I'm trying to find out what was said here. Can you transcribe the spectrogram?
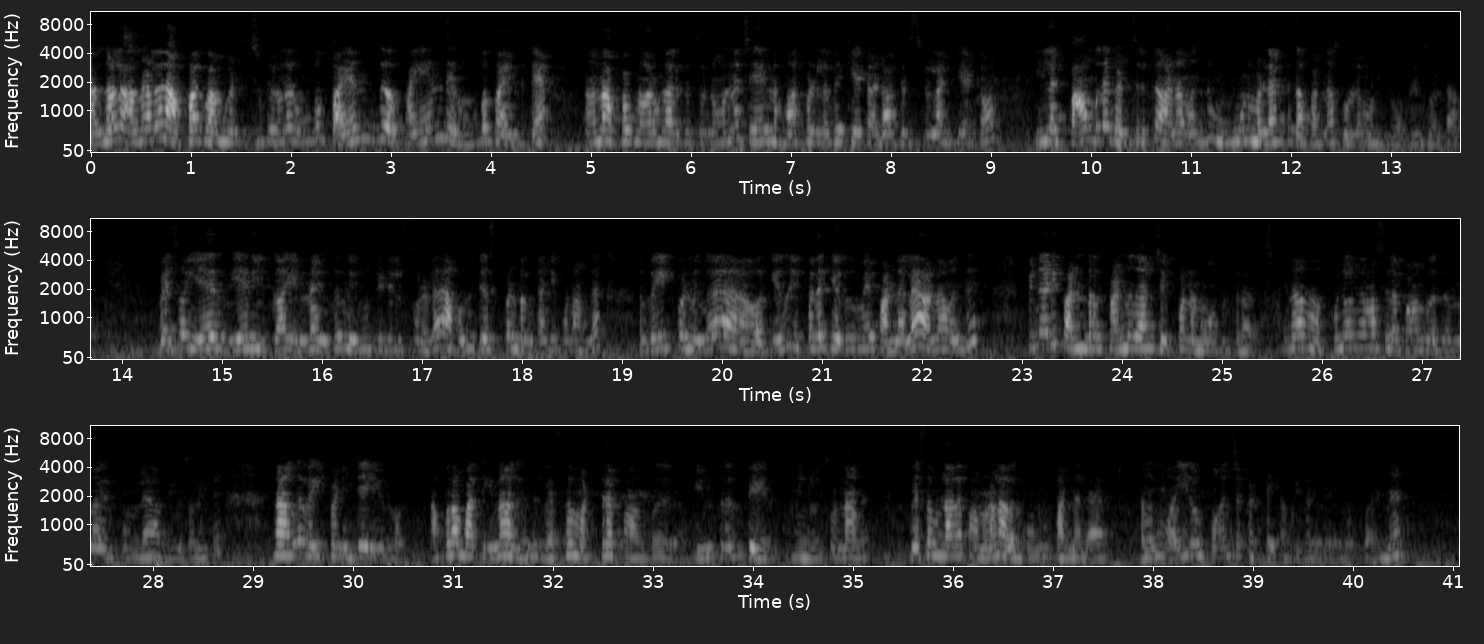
அதனால அதனால தான் நான் அப்பாவுக்கு பாம்பு கடிச்சிச்சுன்னு சொன்னோன்னா ரொம்ப பயந்து பயந்தேன் ரொம்ப பயந்துட்டேன். ஆனால் அப்பாவுக்கு நார்மலாக இருக்குன்னு சொன்ன உடனே சரி நான் ஹாஸ்பிட்டலில் போய் கேட்டோம் டாக்டர்ஸ் எல்லாம் கேட்டோம். இல்லை பாம்பு தான் கடிச்சிருக்கு ஆனால் வந்து மூணு மணி நேரத்துக்கு அப்புறம் தான் சொல்ல முடியும் அப்படின்னு சொல்லிட்டாங்க. விஷம் ஏறி ஏறி இருக்கா என்ன இதுன்னு இன்னும் டீட்டெயில்ஸ் சொல்லலை. அப்போ வந்து டெஸ்ட் பண்ணுறதுக்காண்டி போனாங்க வெயிட் பண்ணுங்க. அவருக்கு எதுவும் இப்போதைக்கு எதுவுமே பண்ணலை. ஆனால் வந்து பின்னாடி பண்ணுறது பண்ணுதான்னு செக் பண்ணணும் அப்படின்னு சொன்னார் ஏன்னா கொஞ்சம் கொஞ்சமாக சில பாம்பு விஷம்லாம் இருக்கும்ல அப்படின்னு சொல்லிட்டு நாங்கள் வெயிட் பண்ணிக்கிட்டே இருந்தோம். அப்புறம் பார்த்தீங்கன்னா அது வந்து விஷமற்ற பாம்பு அப்படின்றது பேர். எங்களுக்கு சொன்னாங்க. விஷம் இல்லாத பாம்புனால அவருக்கு ஒன்றும் பண்ணலை. அது வந்து வைரம் பாஞ்ச கட்டை அப்படின்னு நினைக்கிறேன். எங்கள் அப்பா. என்ன?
